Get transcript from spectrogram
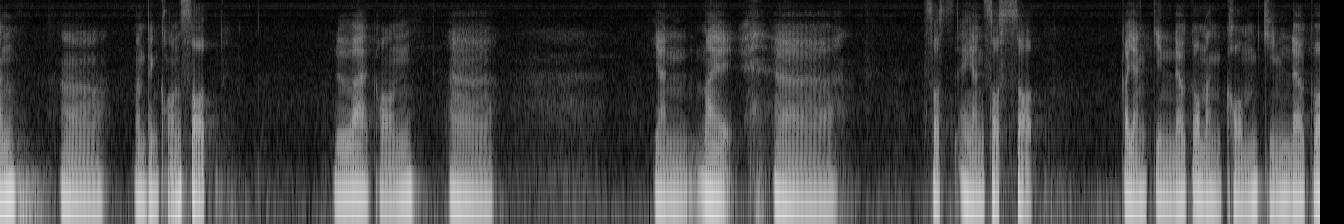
รมันเป็นของสด หรือว่าของ ยันไม่สดยันสดสดก็ยังกินแล้วก็มันขมขิงแล้วก็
